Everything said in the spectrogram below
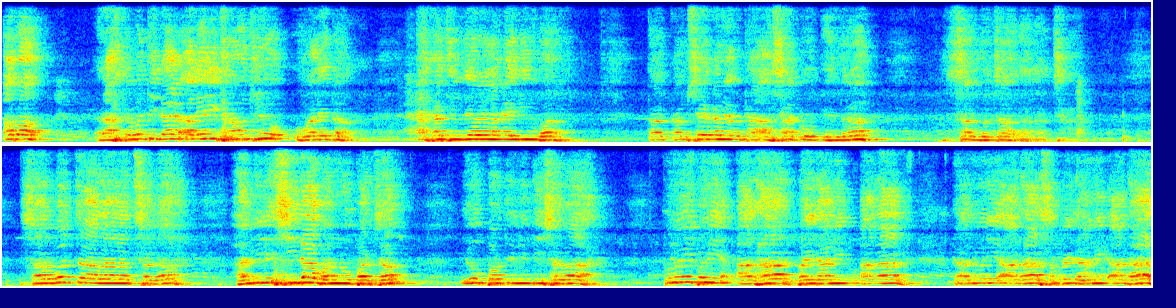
अब राष्ट्रपतिका अलिअलि ठाउँ थियो उहाँले त आँखा चिम्लेर लगाइदिनु भयो तर कमसेकम एउटा आशाको केन्द्र सर्वोच्च अदालत छ। सर्वोच्च अदालतसँग हामीले सिधा भन्नुपर्छ यो प्रतिनिधि सभा कुनै पनि आधार वैधानिक आधार कानुनी आधार संवैधानिक आधार?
